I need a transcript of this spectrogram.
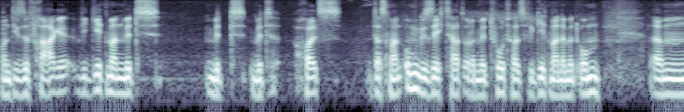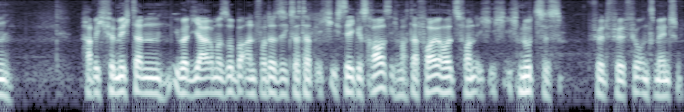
Und diese Frage, wie geht man mit, mit, mit Holz, das man umgesicht hat oder mit Totholz, wie geht man damit um? Ähm, habe ich für mich dann über die Jahre mal so beantwortet, dass ich gesagt habe, ich, ich säge es raus, ich mache da Feuerholz von, ich, ich, ich nutze es für, für, für uns Menschen.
